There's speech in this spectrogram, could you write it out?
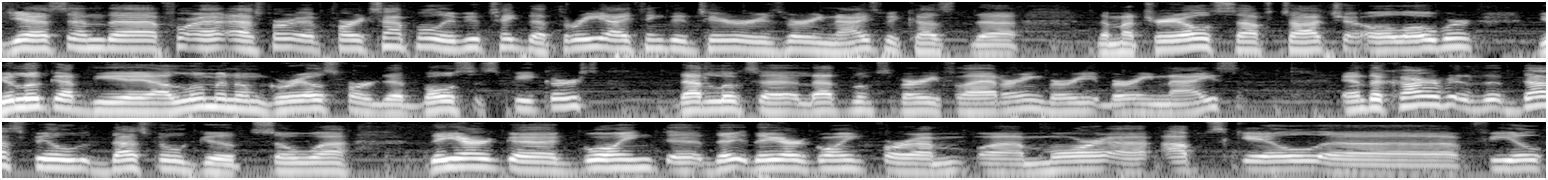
yes and uh, for as for for example if you take the three i think the interior is very nice because the the material soft touch all over you look at the uh, aluminum grills for the Bose speakers. That looks uh, that looks very flattering, very very nice, and the car does feel does feel good. So uh, they are uh, going uh, they, they are going for a, a more uh, upscale feel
